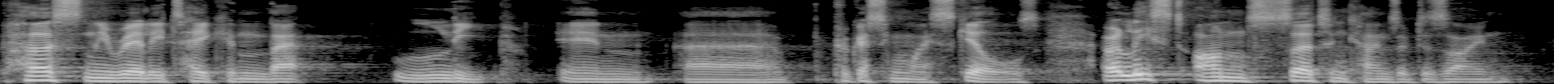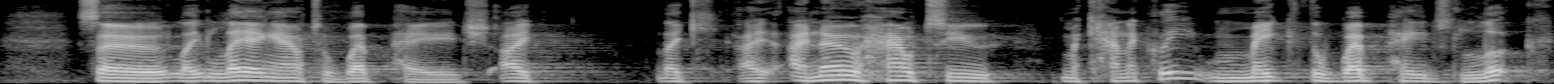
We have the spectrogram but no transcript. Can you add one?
personally really taken that leap in uh, progressing my skills, or at least on certain kinds of design. So like laying out a web page, I, like, I, I know how to mechanically make the web page look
